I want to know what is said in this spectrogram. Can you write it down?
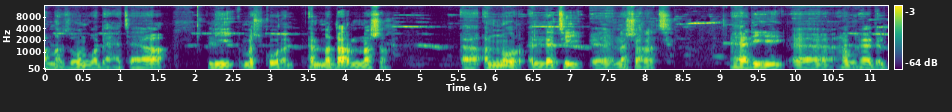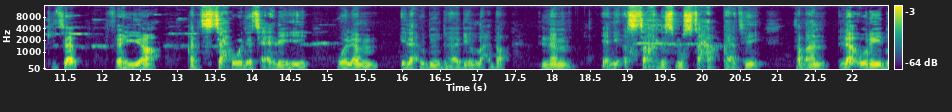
أمازون وبعثها لي مشكورا. أما دار النشر آه، النور التي نشرت هذه أو هذا الكتاب فهي قد استحوذت عليه ولم إلى حدود هذه اللحظة لم يعني أستخلص مستحقاتي. طبعا لا أريد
